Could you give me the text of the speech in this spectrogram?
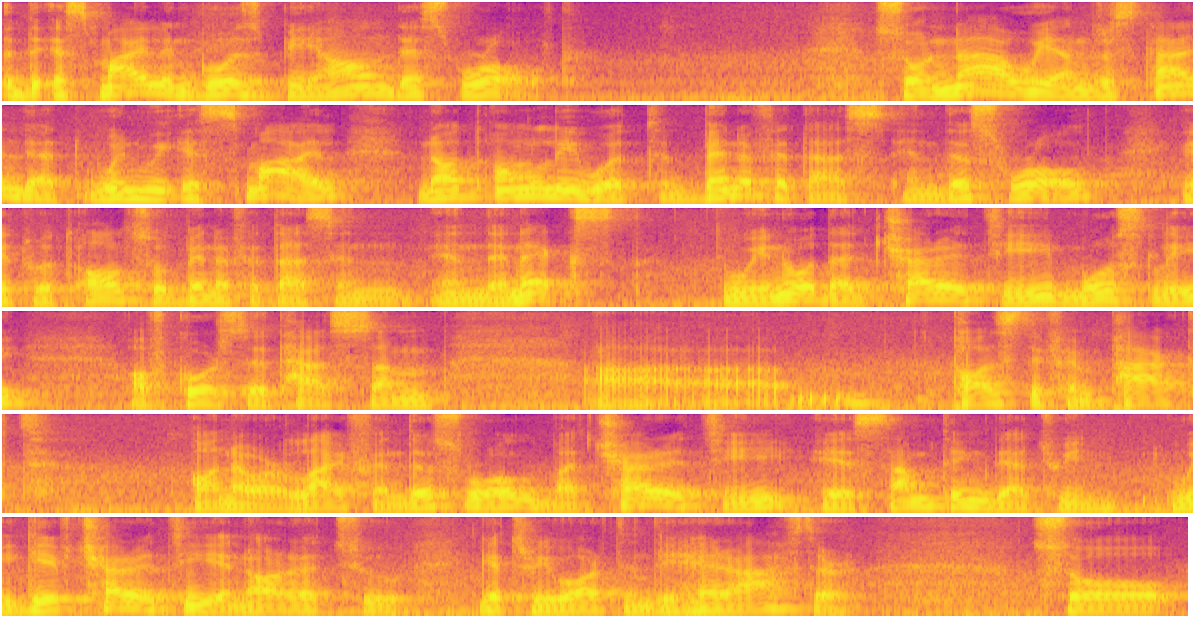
the smiling goes beyond this world. So now we understand that when we smile, not only would benefit us in this world, it would also benefit us in, in the next. We know that charity mostly, of course, it has some uh, positive impact on our life in this world, but charity is something that we, we give charity in order to get reward in the hereafter. So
